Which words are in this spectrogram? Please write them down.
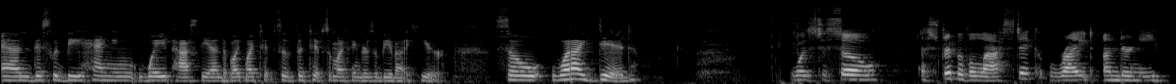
and this would be hanging way past the end of like my tips of the tips of my fingers would be about here. So what I did was to sew a strip of elastic right underneath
